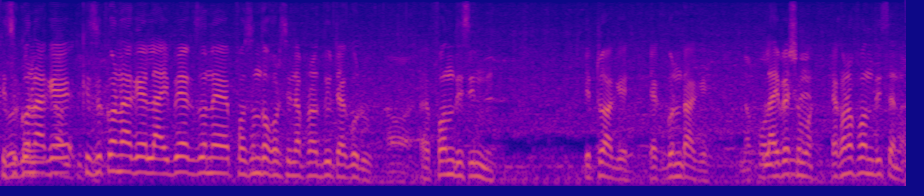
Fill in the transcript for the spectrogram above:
কিছুক্ষণ আগে কিছুক্ষণ আগে লাইভে একজনে পছন্দ করছেন আপনার দুইটা গরু। ফোন দিছেন নি? একটু আগে এক ঘণ্টা আগে। লাইভের সময় এখনও ফোন দিছে না।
